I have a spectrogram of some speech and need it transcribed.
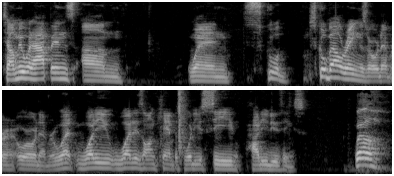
tell me what happens um, when school school bell rings or whatever or whatever. What what do you what is on campus? What do you see? How do you do things? well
